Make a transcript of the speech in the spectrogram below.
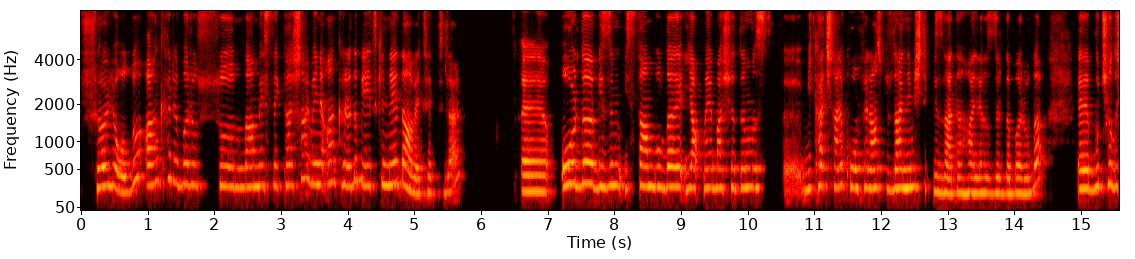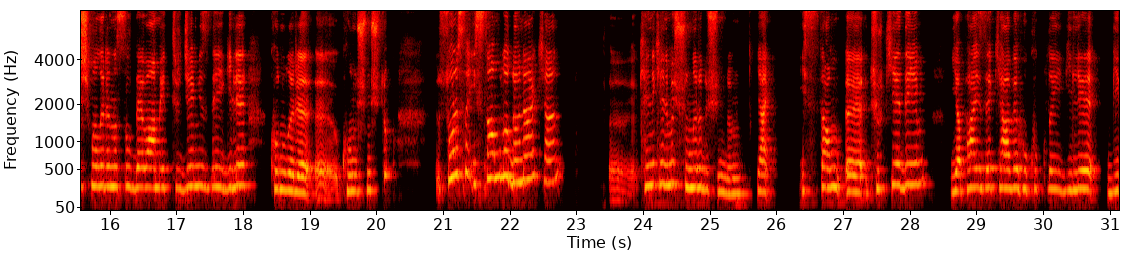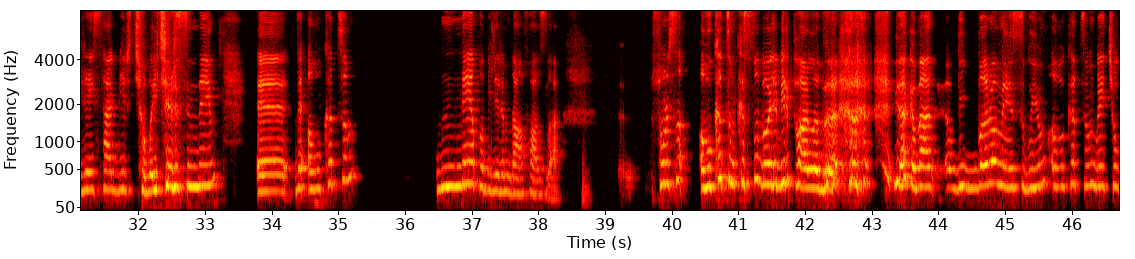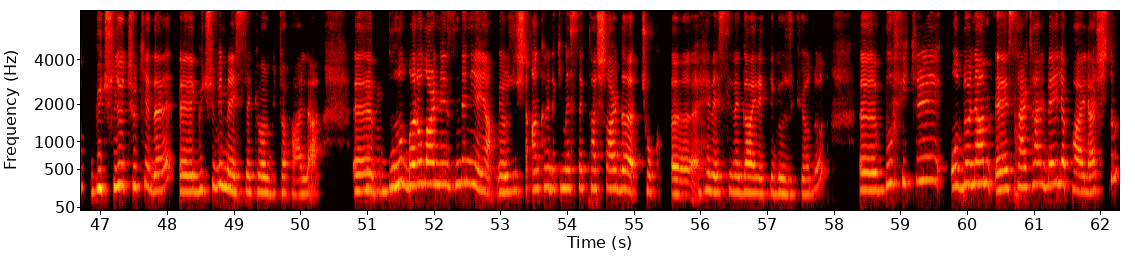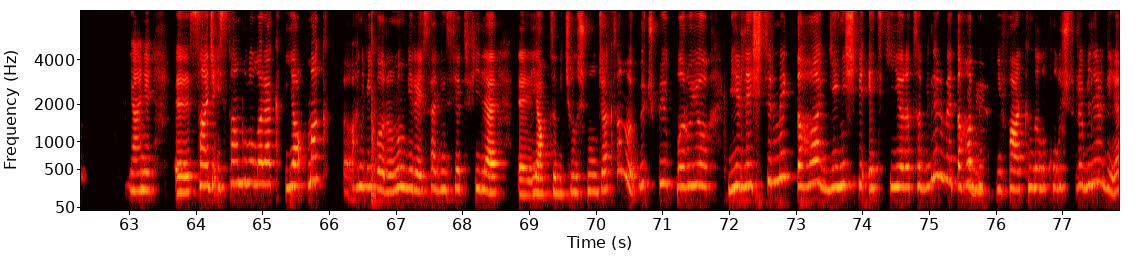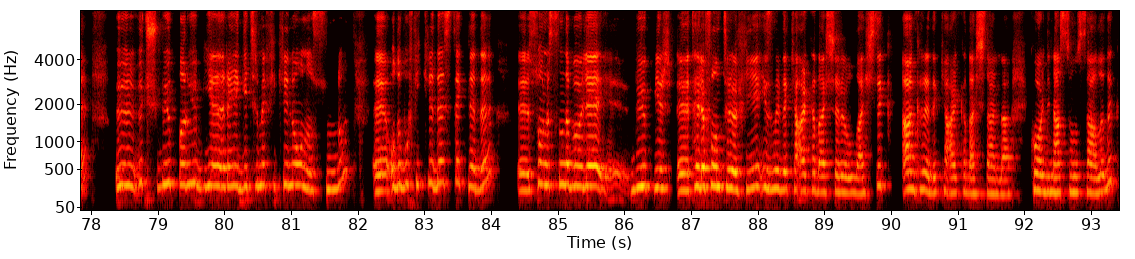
şöyle oldu. Ankara Barosu'ndan meslektaşlar beni Ankara'da bir etkinliğe davet ettiler. Ee, orada bizim İstanbul'da yapmaya başladığımız e, birkaç tane konferans düzenlemiştik biz zaten hali hazırda baroda. Ee, bu çalışmaları nasıl devam ettireceğimizle ilgili konuları e, konuşmuştuk. Sonrasında İstanbul'a dönerken e, kendi kendime şunları düşündüm. Yani İstanbul, Türkiye'deyim, yapay zeka ve hukukla ilgili bireysel bir çaba içerisindeyim E, ve avukatım. Ne yapabilirim daha fazla? Sonrasında avukatım kısmı böyle bir parladı. bir dakika ben bir baro mensubuyum, avukatım ve çok güçlü Türkiye'de e, güçlü bir meslek örgütü hala. E, Hı hı. bunu barolar nezdinde niye yapmıyoruz? İşte Ankara'daki meslektaşlar da çok e, hevesli ve gayretli gözüküyordu. E, bu fikri o dönem e, Sertel Bey'le paylaştım. Yani e, sadece İstanbul olarak yapmak hani bir baronun bireysel inisiyatifiyle e, yaptığı bir çalışma olacaktı ama üç büyük baroyu birleştirmek daha geniş bir etki yaratabilir ve daha Hı hı. büyük bir farkındalık oluşturabilir diye e, üç büyük baroyu bir araya getirme fikrini ona sundum. E, o da bu fikri destekledi. E, sonrasında böyle e, büyük bir e, telefon trafiği İzmir'deki arkadaşlara ulaştık. Ankara'daki arkadaşlarla koordinasyonu sağladık.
